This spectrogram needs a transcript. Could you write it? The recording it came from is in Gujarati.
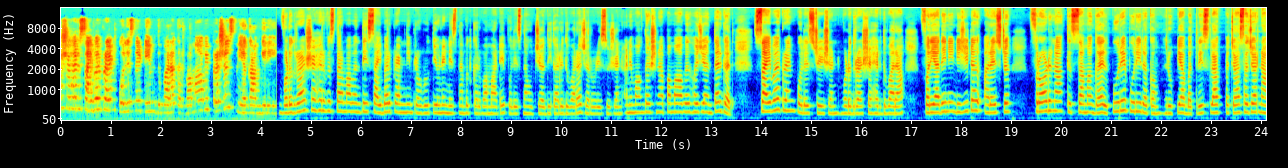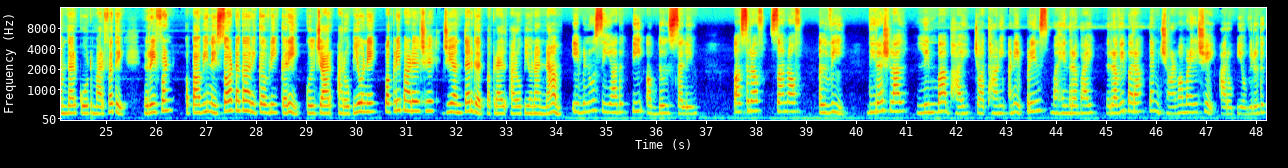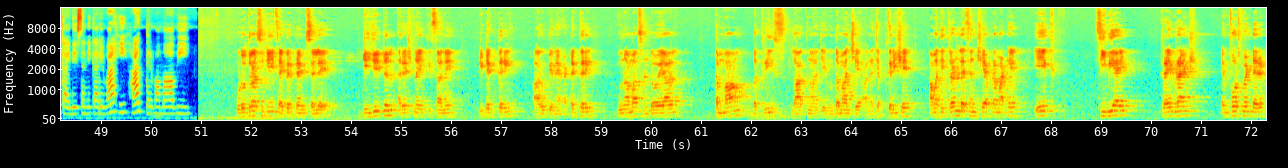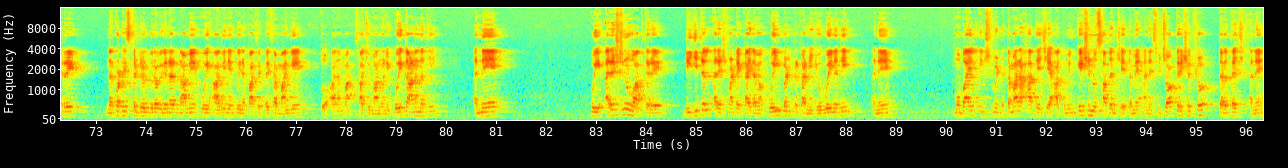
સાયબર ક્રાઇમ પોલીસની ટીમ દ્વારા કરવામાં આવી પ્રશંસનીય કામગીરી. વડોદરા શહેર વિસ્તારમાં બનતી સાયબર ક્રાઇમની પ્રવૃત્તિઓને નિષ્ણાબૂદ કરવા માટે પોલીસના ઉચ્ચ અધિકારી દ્વારા જરૂરી સૂચન અને માર્ગદર્શન આપવામાં આવેલ હોય જે અંતર્ગત cyber crime police station, Vadodara શહેર દ્વારા ફરિયાદીની ડિજિટલ અરેસ્ટ, ફ્રોડના કિસ્સામાં ગયેલ પૂરેપૂરી રકમ, રૂપિયા બત્રીસ લાખ પચાસ હજાર નામદાર કોર્ટ મારફતે રિફંડ અપાવીને સો ટકા રિકવરી કરી કુલ ચાર આરોપીઓને પકડી પાડેલ છે, જે અંતર્ગત પકડાયેલ આરોપીઓના નામ Ibnu Siyad P Abdul Salim, Ashraf son of Alvi, Dhirajlal Limbabhai Chothani અને પ્રિન્સ મહેન્દ્રભાઈ રવિપરા તેમ જાણવા મળેલ છે. આરોપીઓ વિરુદ્ધ કાયદેસરની કાર્યવાહી હાથ ધરવામાં આવી. વડોદરા સિટી સાયબર ક્રાઇમ સેલે ડિજિટલ અરેસ્ટના એક કિસ્સાને ડિટેક્ટ કરી આરોપીને અટક કરી. ગુનામાં સંડોવાયેલ તમામ બત્રીસ લાખના જે મુદ્દામાલ છે, આને જપ્ત કરી છે. આમાંથી ત્રણ લેસન છે આપણા માટે. એક CBI, crime branch, enforcement directorate, narcotics control bureau વગેરે નામે કોઈ આવીને કોઈને પાસે પૈસા માંગે તો આના સાચું માનવાની કોઈ કારણ નથી. અને કોઈ અરેસ્ટનું વાત કરે ડિજિટલ અરેસ્ટ માટે કાયદામાં કોઈ પણ પ્રકારની જોગવાઈ નથી અને મોબાઈલ ઇન્સ્ટ્રુમેન્ટ તમારા હાથે છે, આ કમ્યુનિકેશનનું સાધન છે, તમે આને સ્વિચ ઓફ કરી શકશો તરત જ અને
